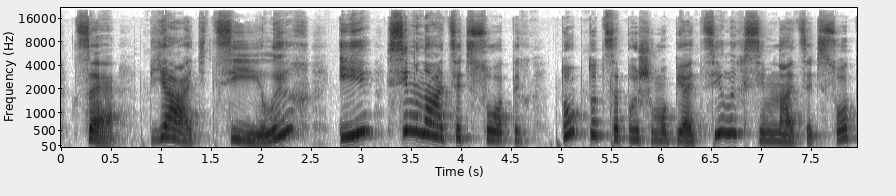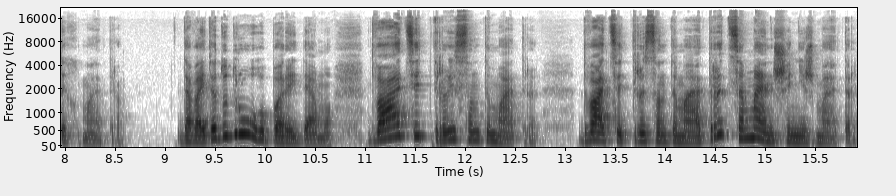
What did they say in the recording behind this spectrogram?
– це 5 цілих і 17 сотих. Тобто це пишемо 5,17 метра. Давайте до другого перейдемо. 23 сантиметри. 23 сантиметри – це менше, ніж метр.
